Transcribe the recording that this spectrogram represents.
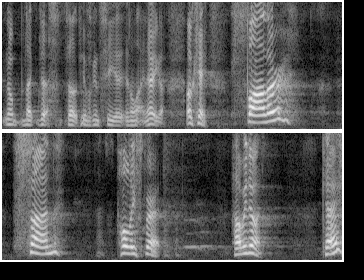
No, like this, so that people can see it in a line. There you go. Okay, Father, Son, Holy Spirit. How are we doing? Okay?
